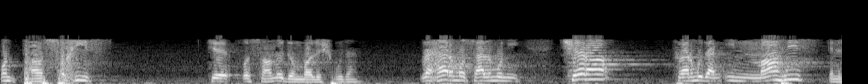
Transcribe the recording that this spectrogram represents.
اون پاسخی است که اسامه دنبالش بودن. و هر مسلمونی چرا فرمودن این ماهی است؟ یعنی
